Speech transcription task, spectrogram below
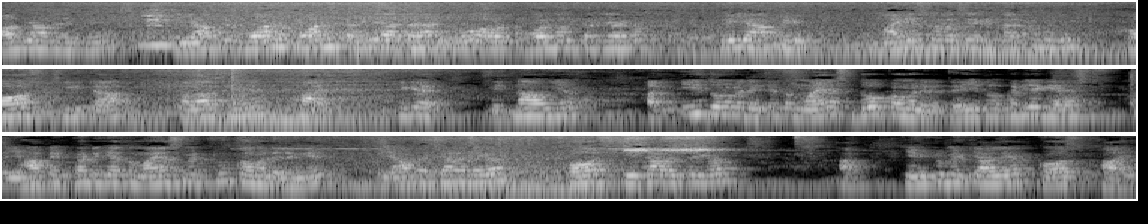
अब यहाँ पे देखिए तो यहाँ पे वन वन कर दिया जाता है, दो और वन वन कर जाएगा। फिर यहाँ पे माइनस में बचेगा कितना? टू कॉस थीटा प्लस में फाइव ठीक है? इतना हो गया। अब इस दोनों में देखिए तो माइनस दो कॉमन ले लेते हैं। ये तो कटिया गया है तो यहाँ पे कट गया तो माइनस में टू कॉमन ले लेंगे। तो यहाँ पे क्या बचेगा? कॉस थीटा बचेगा। अब इंटू में क्या जाएगा कॉस फाइव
